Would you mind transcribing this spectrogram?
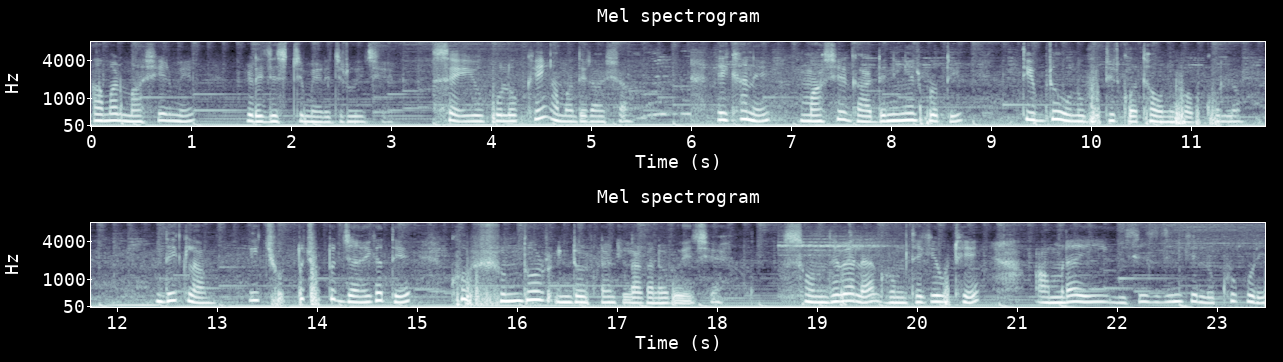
আমার মাসির মেয়ের রেজিস্ট্রি ম্যারেজ রয়েছে, সেই উপলক্ষেই আমাদের আসা এখানে মাসের গার্ডেনিংয়ের প্রতি তীব্র অনুভূতির কথা অনুভব করলাম। দেখলাম এই ছোট্ট ছোট্ট জায়গাতে খুব সুন্দর ইনডোর প্ল্যান্ট লাগানো রয়েছে। সন্ধেবেলা ঘুম থেকে উঠে আমরা এই বিশেষ দিনকে লক্ষ্য করে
